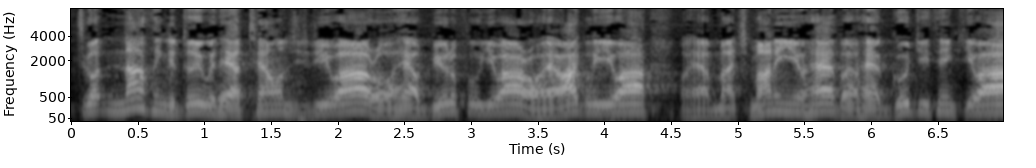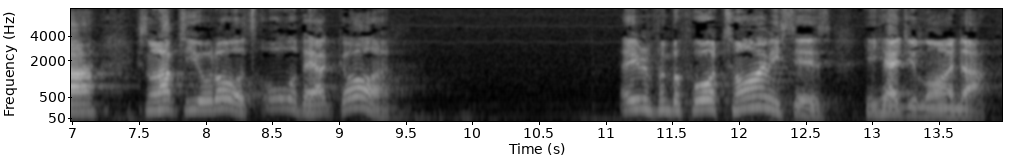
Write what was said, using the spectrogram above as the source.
it's got nothing to do with how talented you are or how beautiful you are or how ugly you are or how much money you have or how good you think you are. It's not up to you at all. It's all about God. Even from before time, he says, he had you lined up.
